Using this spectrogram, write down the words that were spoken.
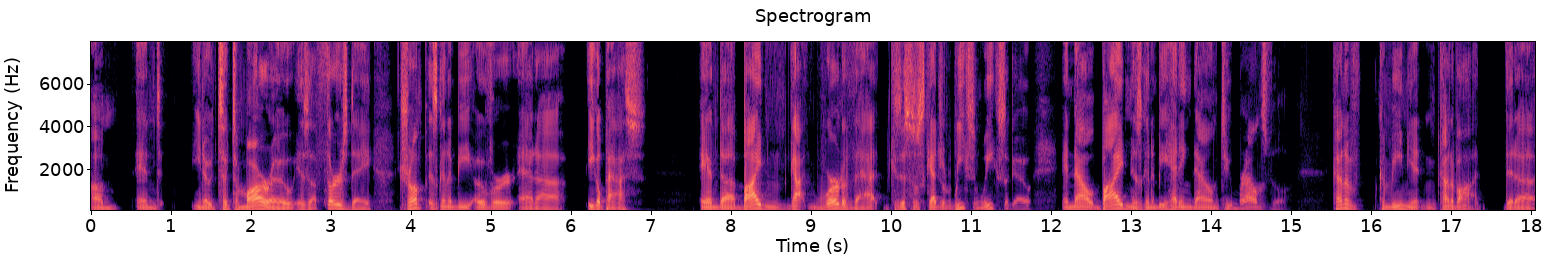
Um, and you know, so tomorrow is a Thursday. Trump is going to be over at uh, Eagle Pass, and uh, Biden got word of that because this was scheduled weeks and weeks ago, and now Biden is going to be heading down to Brownsville. Kind of convenient and kind of odd that uh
